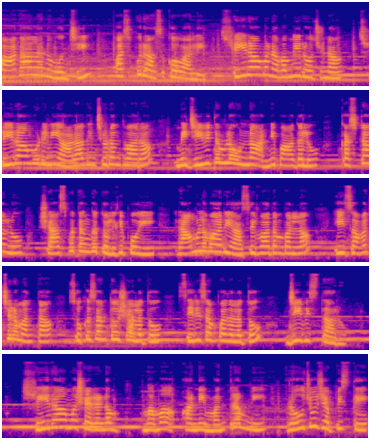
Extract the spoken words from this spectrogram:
పాదాలను ఉంచి పసుపు రాసుకోవాలి. శ్రీరామ నవమి రోజున శ్రీరాముడిని ఆరాధించడం ద్వారా మీ జీవితంలో ఉన్న అన్ని బాధలు కష్టాలు శాశ్వతంగా తొలగిపోయి రాముల వారి ఆశీర్వాదం వల్ల ఈ సంవత్సరం అంతా సుఖ సంతోషాలతో సిరి సంపదలతో జీవిస్తారు. శ్రీరామ శరణం మమ అనే మంత్రంని రోజు జపిస్తే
